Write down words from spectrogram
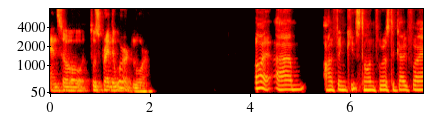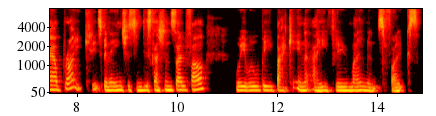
and so to spread the word more. Right. Um, I think it's time for us to go for our break. It's been an interesting discussion so far. We will be back in a few moments, folks.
